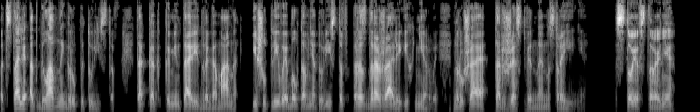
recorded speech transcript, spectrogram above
отстали от главной группы туристов, так как комментарии Драгомана и шутливая болтовня туристов раздражали их нервы, нарушая торжественное настроение. Стоя в стороне,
